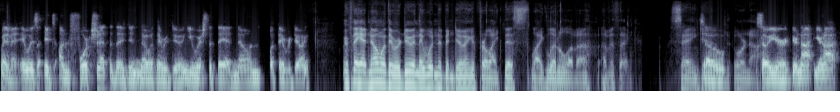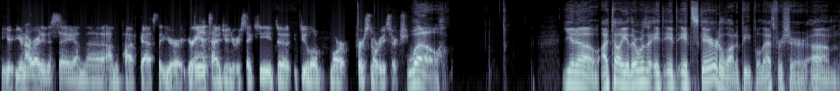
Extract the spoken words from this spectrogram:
Wait a minute. It was it's unfortunate that they didn't know what they were doing. You wish that they had known what they were doing. if they had known what they were doing, they wouldn't have been doing it for like this, like little of a of a thing. Saying So- or not. So you're you're not you're not you're you're not ready to say on the on the podcast that you're you're anti January 6th. You need to do a little more personal research. well, you know, I tell you, there was a, it, it it scared a lot of people. That's for sure. Um,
